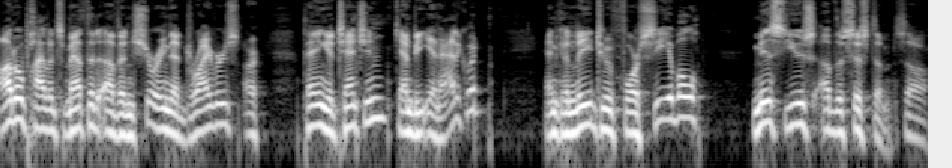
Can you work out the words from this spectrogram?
autopilot's method of ensuring that drivers are paying attention can be inadequate and can lead to foreseeable misuse of the system. So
